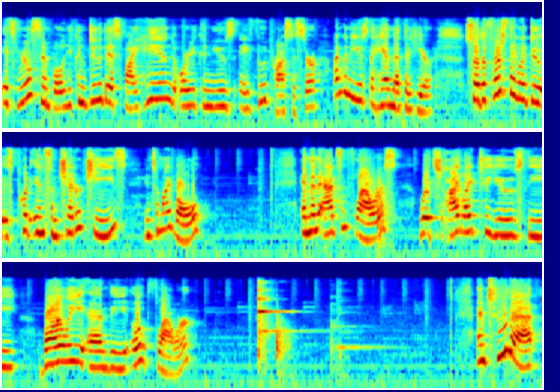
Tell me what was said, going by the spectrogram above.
It's real simple. You can do this by hand or you can use a food processor. I'm going to use the hand method here. So the first thing I'm going to do is put in some cheddar cheese into my bowl and then add some flours which I like to use the barley and the oat flour. And to that,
